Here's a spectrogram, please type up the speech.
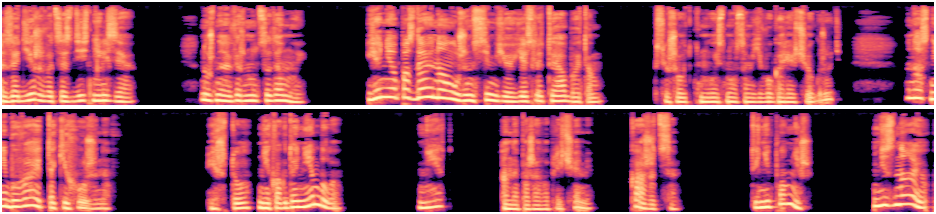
«Задерживаться здесь нельзя. Нужно вернуться домой». «Я не опоздаю на ужин с семьей, если ты об этом». Ксюша уткнулась носом в его горячую грудь. «У нас не бывает таких ужинов». «И что, никогда не было?» «Нет», — она пожала плечами. «Кажется. Ты не помнишь?» «Не знаю.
